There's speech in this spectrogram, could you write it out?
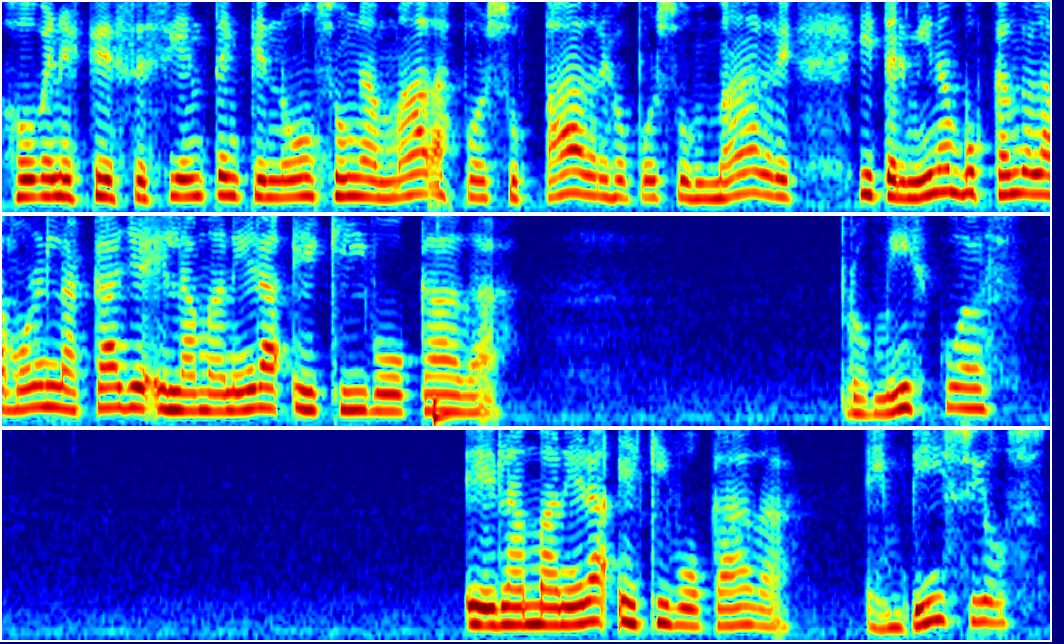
jóvenes que se sienten que no son amadas por sus padres o por sus madres y terminan buscando el amor en la calle en la manera equivocada. Promiscuas, en la manera equivocada, en vicios,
